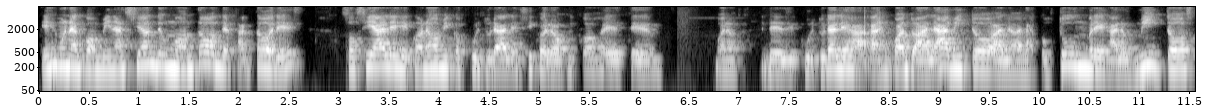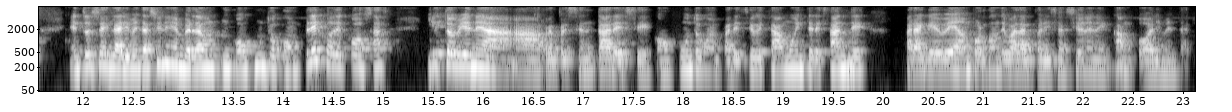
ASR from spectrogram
es una combinación de un montón de factores sociales, económicos, culturales, psicológicos, este, bueno, de, culturales en cuanto al hábito, a, las costumbres, a los mitos. Entonces la alimentación es en verdad un conjunto complejo de cosas y esto viene a, representar ese conjunto que me pareció que estaba muy interesante para que vean por dónde va la actualización en el campo alimentario.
